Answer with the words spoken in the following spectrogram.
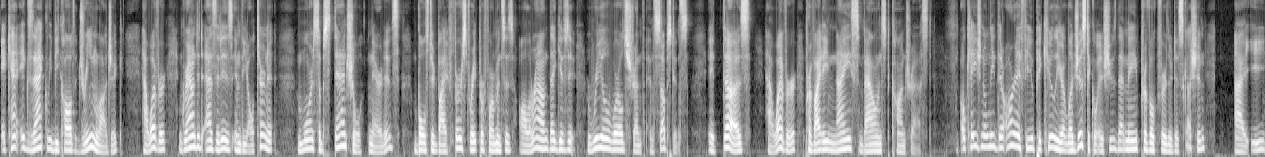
It can't exactly be called dream logic, however, grounded as it is in the alternate, more substantial narratives, bolstered by first rate performances all around, that gives it real world strength and substance. It does, however, provide a nice balanced contrast. Occasionally, there are a few peculiar logistical issues that may provoke further discussion, i.e.,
